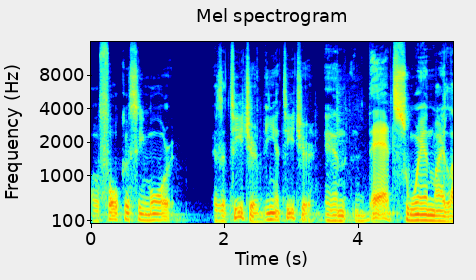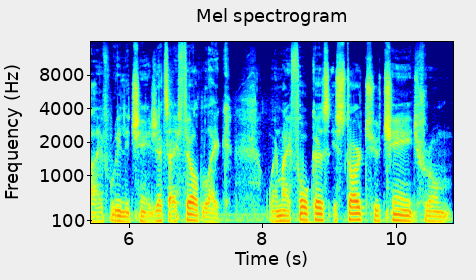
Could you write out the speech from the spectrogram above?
of focusing more as a teacher, being a teacher, and that's when my life really changed. That's I felt like when my focus started to change from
